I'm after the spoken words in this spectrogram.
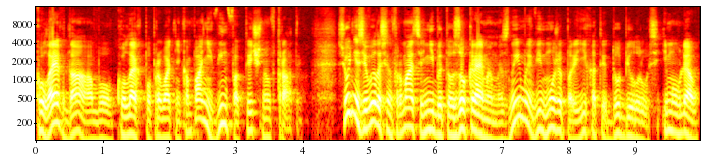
колег да, або колег по приватній компанії він фактично втратив. Сьогодні з'явилася інформація, нібито з окремими з ними він може переїхати до Білорусі. І, мовляв,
